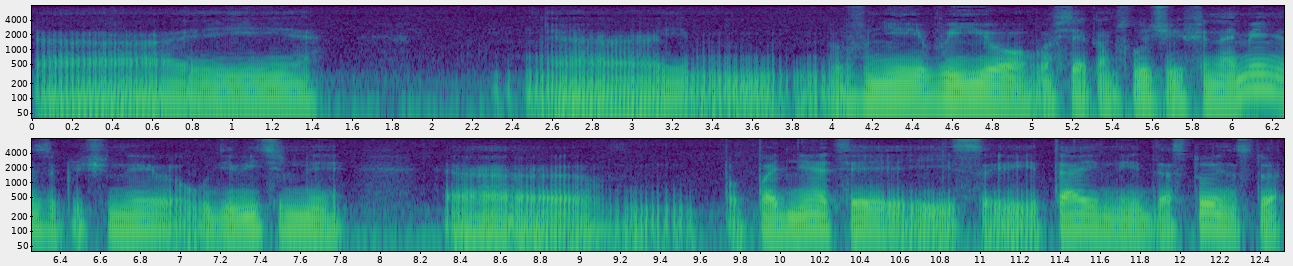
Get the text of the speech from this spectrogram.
Э, и, и в ней, в ее, во всяком случае, феномене заключены удивительные поднятия и, и тайны, и достоинства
